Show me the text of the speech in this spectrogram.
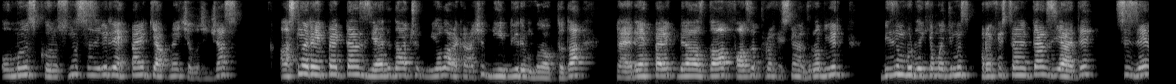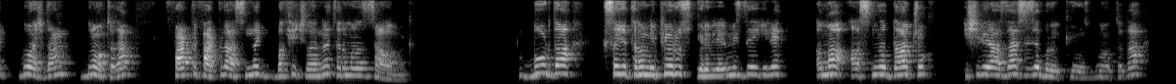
olmanız konusunda size bir rehberlik yapmaya çalışacağız. Aslında rehberlikten ziyade daha çok yol arkadaşı diyebilirim bu noktada. Yani rehberlik biraz daha fazla profesyonel durabilir. Bizim buradaki amacımız profesyonellikten ziyade size bu açıdan bu noktada farklı farklı aslında bakış açılarını tanımanızı sağlamak. Burada kısaca tanım yapıyoruz görevlerimizle ilgili ama aslında daha çok işi biraz daha size bırakıyoruz bu noktada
